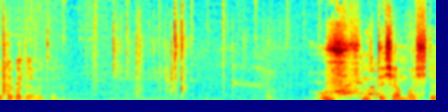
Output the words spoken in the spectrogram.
Bıdı bıdı bıdı. Uf muhteşem maçtı.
